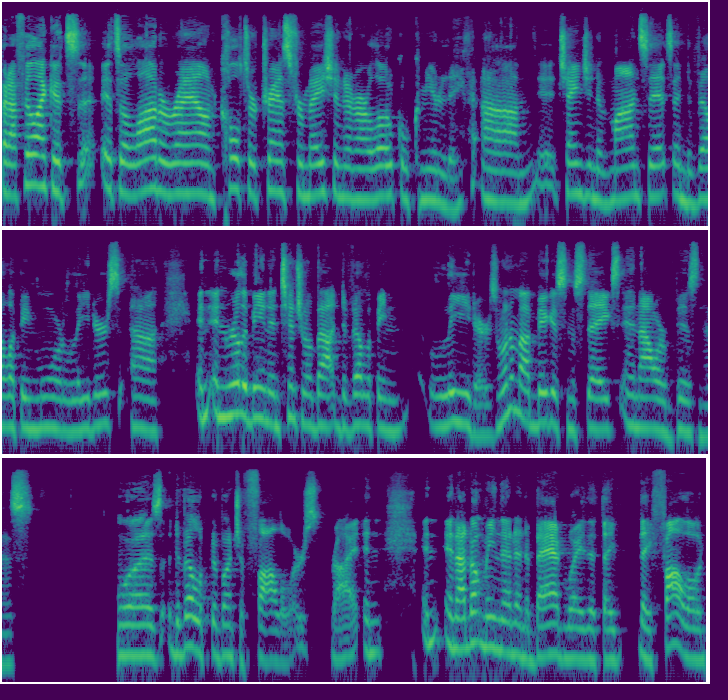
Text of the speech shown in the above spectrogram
but I feel like it's it's a lot around culture transformation in our local community, um, changing of mindsets and developing more leaders, uh, and and really being intentional about developing leaders. One of my biggest mistakes in our business was developed a bunch of followers, right? And and and I don't mean that in a bad way that they they followed,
